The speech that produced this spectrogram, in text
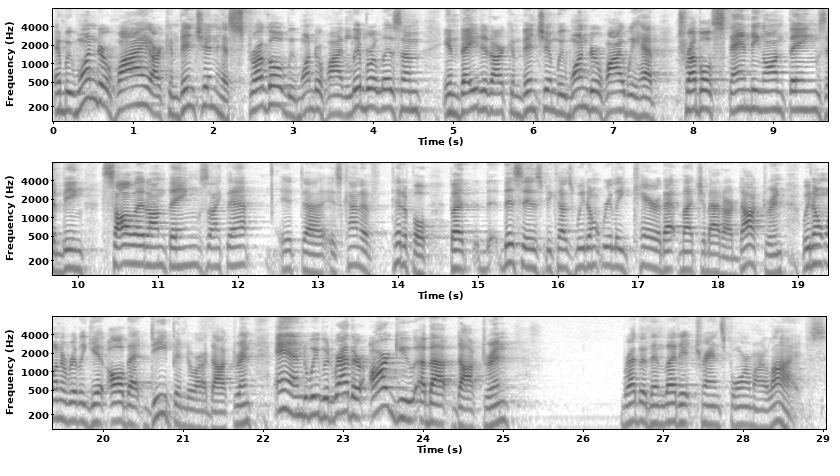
And we wonder why our convention has struggled. We wonder why liberalism invaded our convention. We wonder why we have trouble standing on things and being solid on things like that. It uh, is kind of pitiful, but th- this is because we don't really care that much about our doctrine. We don't want to really get all that deep into our doctrine, and we would rather argue about doctrine rather than let it transform our lives.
